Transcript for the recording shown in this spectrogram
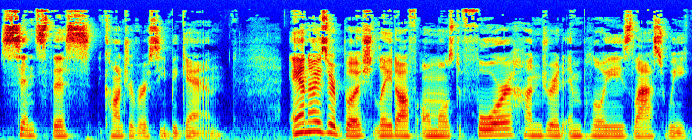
since this controversy began. Anheuser-Busch laid off almost 400 employees last week,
